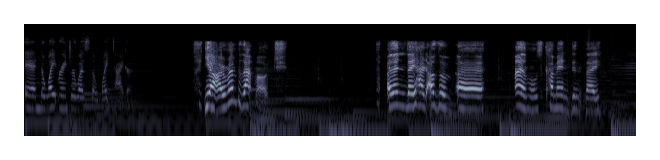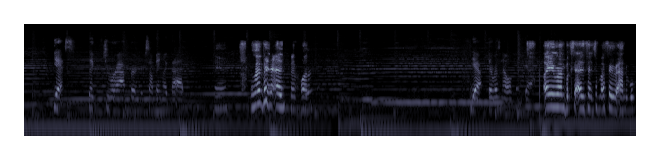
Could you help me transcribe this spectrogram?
And the White Ranger was the White Tiger. Yeah, I remember that much. And then they had other uh, animals come in, didn't they? Yes, the giraffe or something like that. Yeah. I remember an elephant one. Yeah, there was an elephant. Yeah. I only remember because elephants are my favorite animal.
